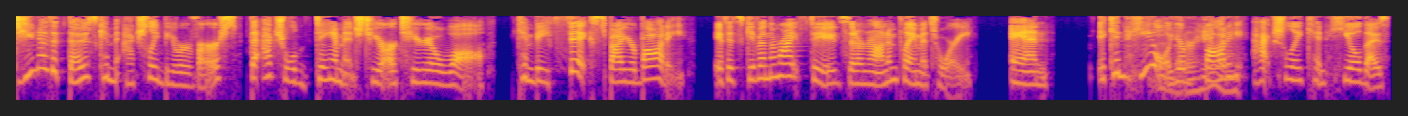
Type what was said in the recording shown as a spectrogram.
do you know that those can actually be reversed? The actual damage to your arterial wall can be fixed by your body if it's given the right foods that are non inflammatory and it can heal. Your body healing. actually can heal those.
